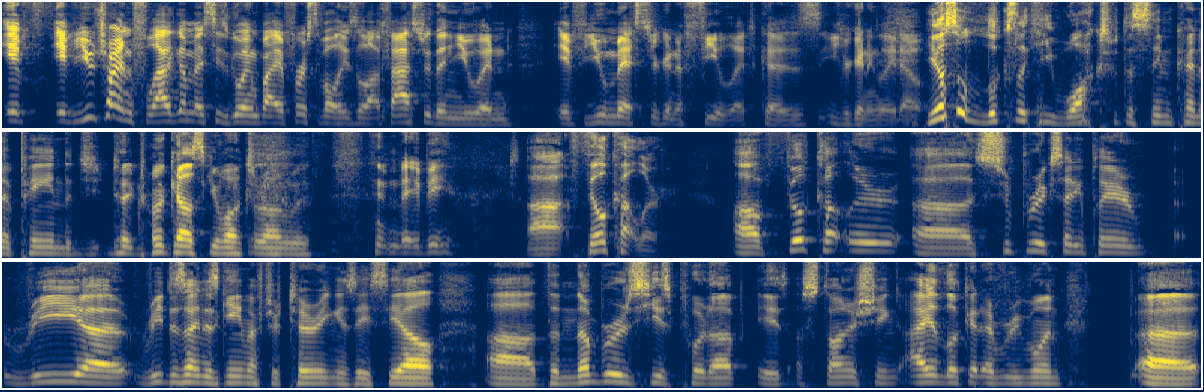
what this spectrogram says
if if you try and flag him as he's going by, first of all, he's a lot faster than you, and if you miss, you're gonna feel it because you're getting laid out. He also looks like he walks with the same kind of pain that, G- that Gronkowski walks around with. Maybe. uh, Phil Cutler, Uh, Phil Cutler, uh, super exciting player, re uh, redesigned his game after tearing his ACL. Uh, the numbers he's put up is astonishing. I look at everyone. Uh,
